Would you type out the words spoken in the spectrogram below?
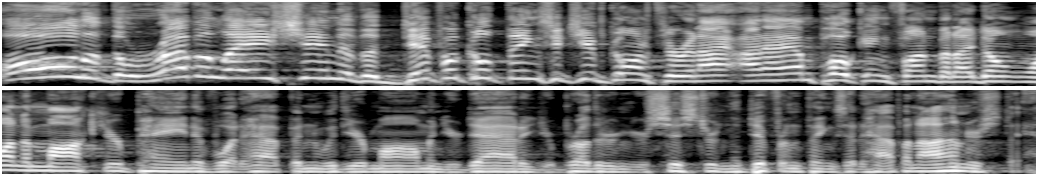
all of the revelation of the difficult things that you've gone through, and I, and I am poking fun, but I don't want to mock your pain of what happened with your mom and your dad and your brother and your sister and the different things that happened. I understand.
